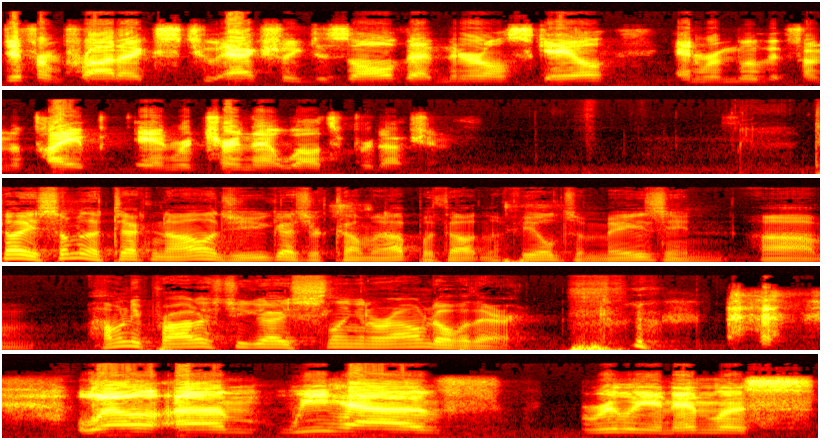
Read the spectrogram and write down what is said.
different products to actually dissolve that mineral scale and remove it from the pipe and return that well to production. Tell you some of the technology you guys are coming up with out in the field's amazing. Um, how many products are you guys slinging around over there? Well, um, we have really an endless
